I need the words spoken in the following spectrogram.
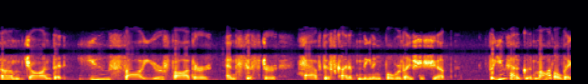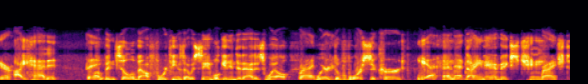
um, John, that you saw your father and sister have this kind of meaningful relationship. So you had a good model there. I had it See? up until about 14, as I was saying. We'll get into that as well. Right. Where divorce occurred Yes, and, and, the that changes- dynamics changed. Right,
